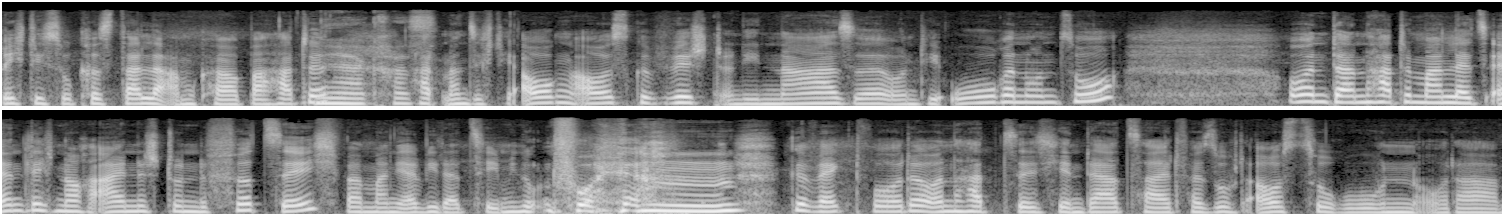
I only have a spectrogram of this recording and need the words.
richtig so Kristalle am Körper hatte. Ja, krass. Hat man sich die Augen ausgewischt und die Nase und die Ohren und so. Und dann hatte man letztendlich noch eine Stunde 40, weil man ja wieder zehn Minuten vorher Mhm. geweckt wurde und hat sich in der Zeit versucht auszuruhen oder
